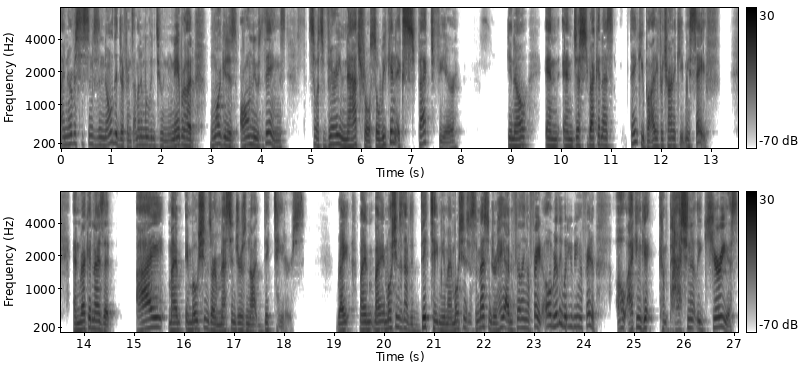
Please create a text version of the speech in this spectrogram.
my nervous system doesn't know the difference i'm going to move into a new neighborhood mortgages all new things so it's very natural so we can expect fear you know and and just recognize thank you body for trying to keep me safe and recognize that i my emotions are messengers not dictators right? My my emotion doesn't have to dictate me. My emotion is just a messenger. Hey, I'm feeling afraid. Oh, really? What are you being afraid of? Oh, I can get compassionately curious.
